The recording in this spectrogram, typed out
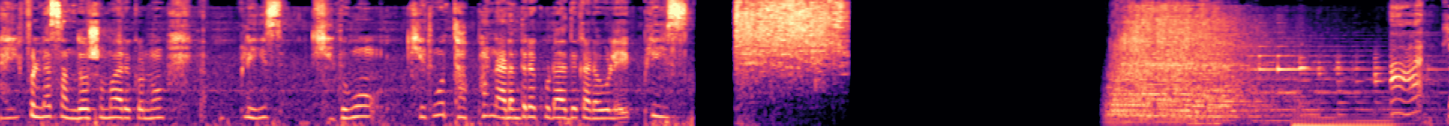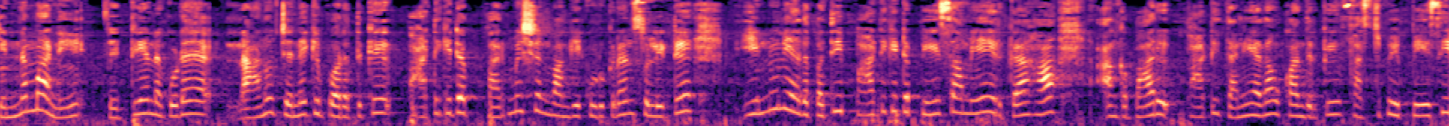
லைஃப் ஃபுல்லாக சந்தோஷமாக இருக்கணும். ப்ளீஸ் எதுவும் எதுவும் தப்பாக நடந்துடக்கூடாது கடவுளே ப்ளீஸ் நீ வெற்றியான கூட நானும் சென்னைக்கு போகிறதுக்கு பாட்டிக்கிட்ட பர்மிஷன் வாங்கி கொடுக்குறேன்னு சொல்லிட்டு இன்னும் நீ அதை பற்றி பாட்டிக்கிட்ட பேசாமையே இருக்க? ஹா பாரு பாட்டி தனியாக தான் உட்காந்துருக்கு ஃபஸ்ட்டு போய் பேசி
